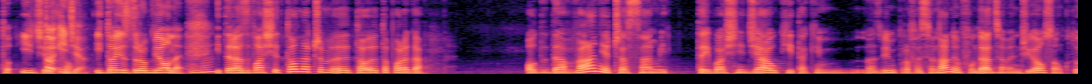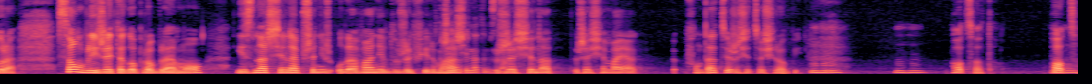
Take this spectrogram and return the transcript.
to idzie. To, to. idzie. I to jest zrobione. Mhm. I teraz właśnie to, na czym e, to, to polega. Oddawanie czasami tej właśnie działki takim, nazwijmy, profesjonalnym fundacjom, Mhm. NGO-som, które są bliżej tego problemu, jest znacznie lepsze niż udawanie w dużych firmach, Że się na tym że się, na, że się ma jak fundację, że się coś robi. Mhm. Po co to? Po co?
